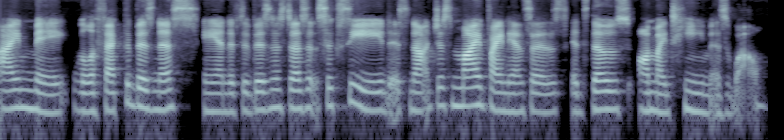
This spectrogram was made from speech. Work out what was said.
I make will affect the business. And if the business doesn't succeed, it's not just my finances, it's those on my team as well.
